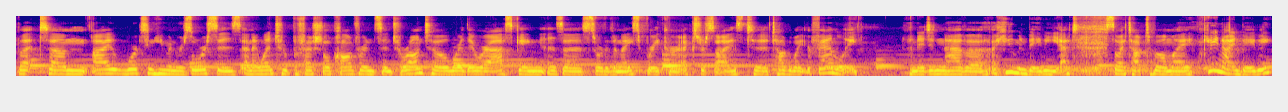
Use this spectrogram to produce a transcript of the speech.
But um, I worked in human resources and I went to a professional conference in Toronto where they were asking as a sort of an icebreaker exercise to talk about your family and I didn't have a, a, human baby yet. So I talked about my canine baby,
